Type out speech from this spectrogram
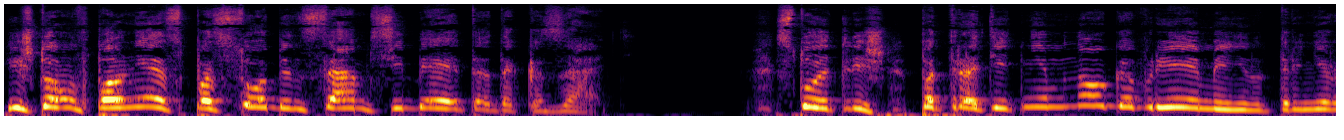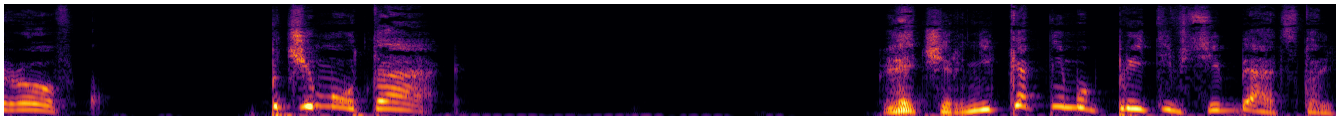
и что он вполне способен сам себе это доказать? Стоит лишь потратить немного времени на тренировку. Почему так?» Летчер никак не мог прийти в себя от столь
